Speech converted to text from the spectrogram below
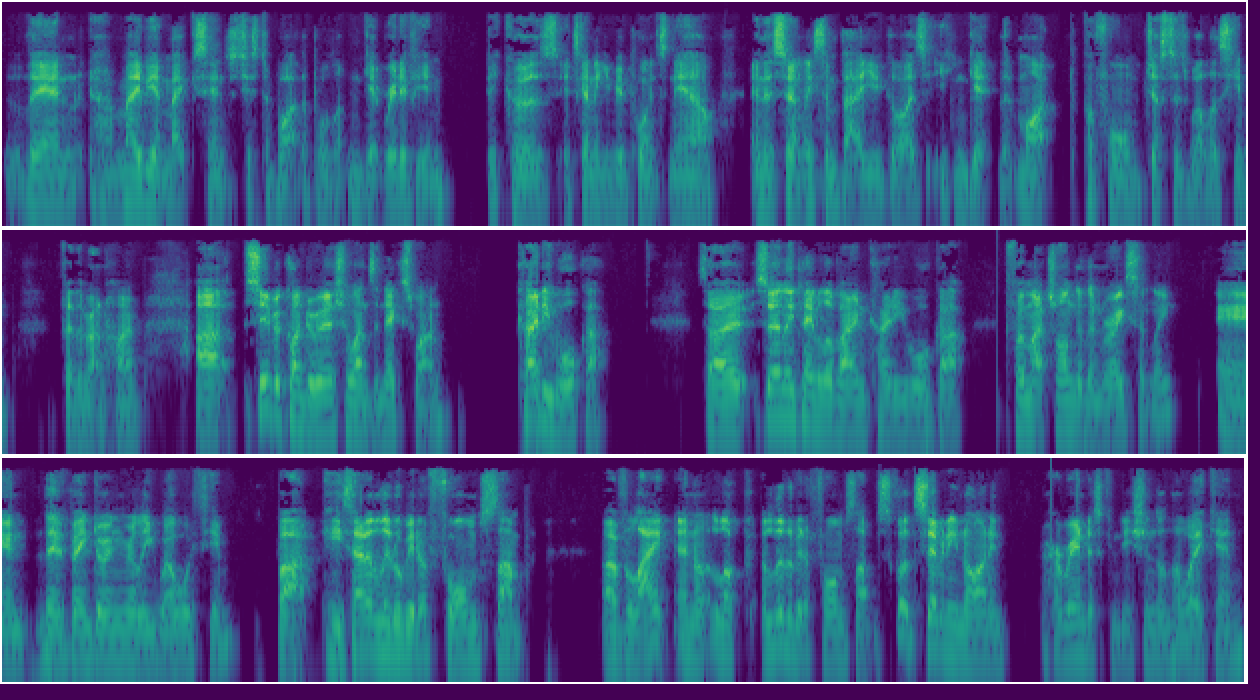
then uh, maybe it makes sense just to bite the bullet and get rid of him because it's going to give you points now. And there's certainly some value guys that you can get that might perform just as well as him for the run home. Uh, super controversial one's the next one Cody Walker. So certainly people have owned Cody Walker for much longer than recently, and they've been doing really well with him. But he's had a little bit of form slump of late, and look, a little bit of form slump. Scored 79 in horrendous conditions on the weekend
